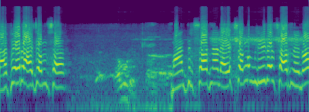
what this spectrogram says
నా పేరు రాజమ్మ సార్. మంత్రి సార్ నేను ఐదు సంఘం లీడర్ సార్ నేను.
